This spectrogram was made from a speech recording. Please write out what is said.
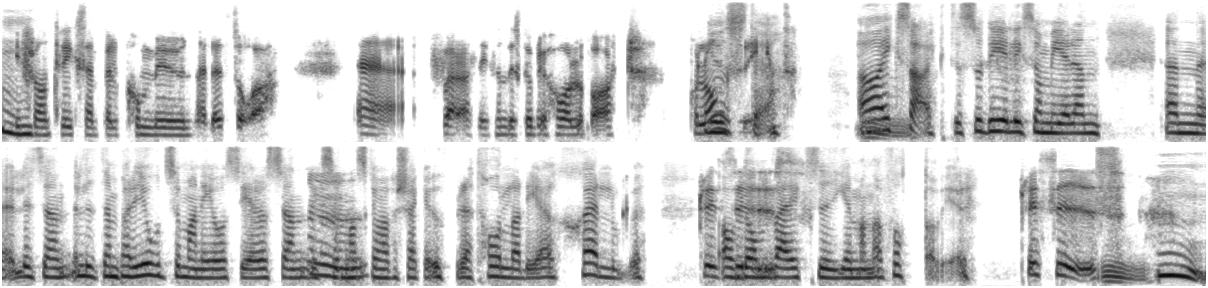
Mm. ifrån till exempel kommun eller så. Eh, för att liksom, det ska bli hållbart på lång Just det. Ja, Mm. exakt. Så det är liksom mer en, en, liten, en liten period som man är hos er och sen liksom Mm. man ska man försöka upprätthålla det själv Precis. av de verktygen man har fått av er. Precis. Mm. Mm.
